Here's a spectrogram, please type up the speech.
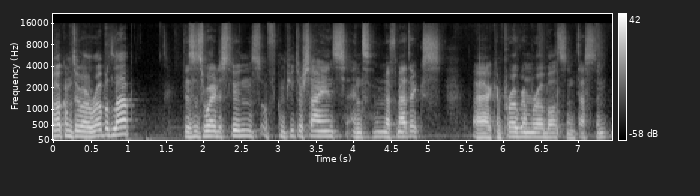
Welcome to our robot lab. This is where the students of computer science and mathematics uh, can program robots and test them.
